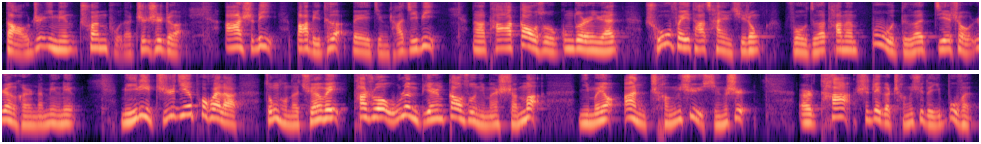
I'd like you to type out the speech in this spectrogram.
导致一名川普的支持者阿什利·巴比特被警察击毙。那他告诉工作人员，除非他参与其中，否则他们不得接受任何人的命令。米利直接破坏了总统的权威。他说：“无论别人告诉你们什么，你们要按程序行事，而他是这个程序的一部分。”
